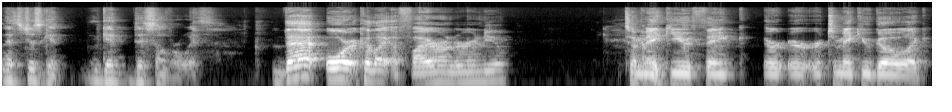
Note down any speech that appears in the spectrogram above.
Let's just get get this over with. that, or it could light a fire under in you to mean- make you think, or, or, or to make you go like,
